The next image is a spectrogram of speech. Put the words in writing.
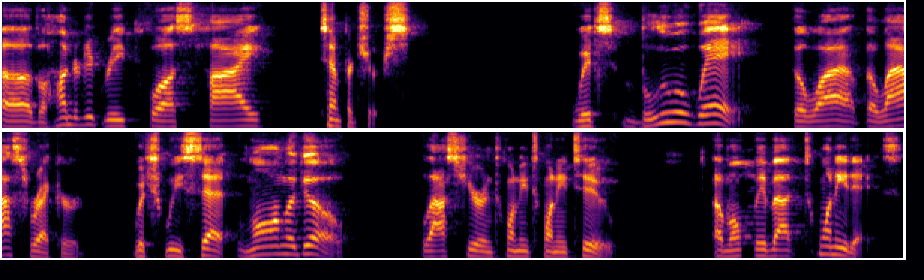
of 100 degree plus high temperatures, which blew away the, la- the last record, which we set long ago, last year in 2022, of only about 20 days.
